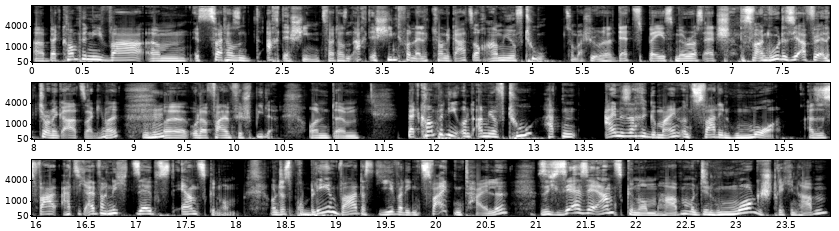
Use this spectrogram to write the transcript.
Äh, Bad Company war, ähm, ist 2008 erschienen. 2008 erschien von Electronic Arts auch Army of Two zum Beispiel oder Dead Space, Mirror's Edge. Das war ein gutes Jahr für Electronic Arts, sag ich mal. Äh, oder vor allem für Spieler. Und ähm, Bad Company und Army of Two hatten eine Sache gemein und zwar den Humor. Also es war, hat sich einfach nicht selbst ernst genommen. Und das Problem war, dass die jeweiligen zweiten Teile sich sehr, sehr ernst genommen haben und den Humor gestrichen haben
